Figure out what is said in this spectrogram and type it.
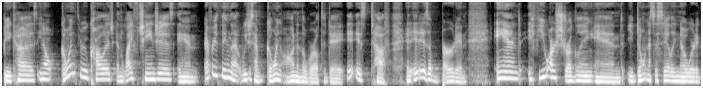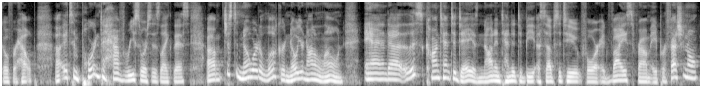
because, you know, going through college and life changes and everything that we just have going on in the world today, it is tough and it is a burden. And if you are struggling and you don't necessarily know where to go for help, uh, it's important to have resources like this um, just to know where to look or know you're not alone. And uh, this content today is not intended to be a substitute for advice from a professional.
